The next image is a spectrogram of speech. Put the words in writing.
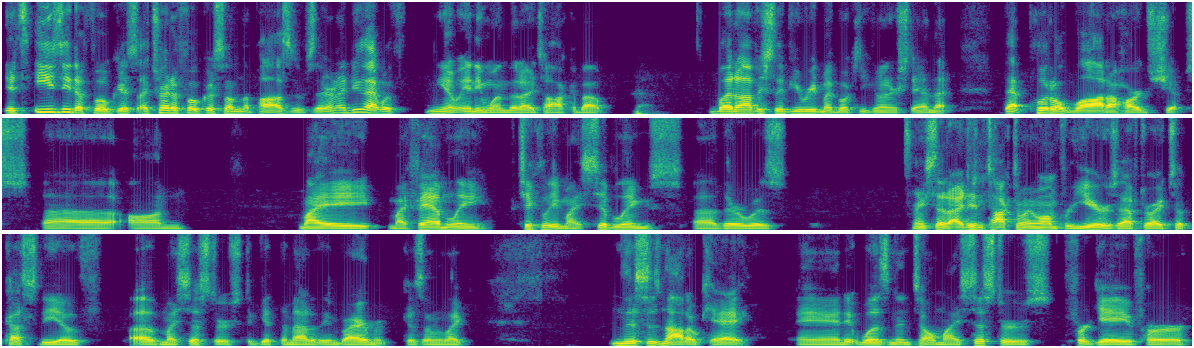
it's easy to focus. I try to focus on the positives there, and I do that with you know anyone that I talk about. But obviously, if you read my book, you can understand that that put a lot of hardships uh, on my my family, particularly my siblings. Uh, there was, like I said, I didn't talk to my mom for years after I took custody of of my sisters to get them out of the environment because I'm like, this is not okay. And it wasn't until my sisters forgave her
